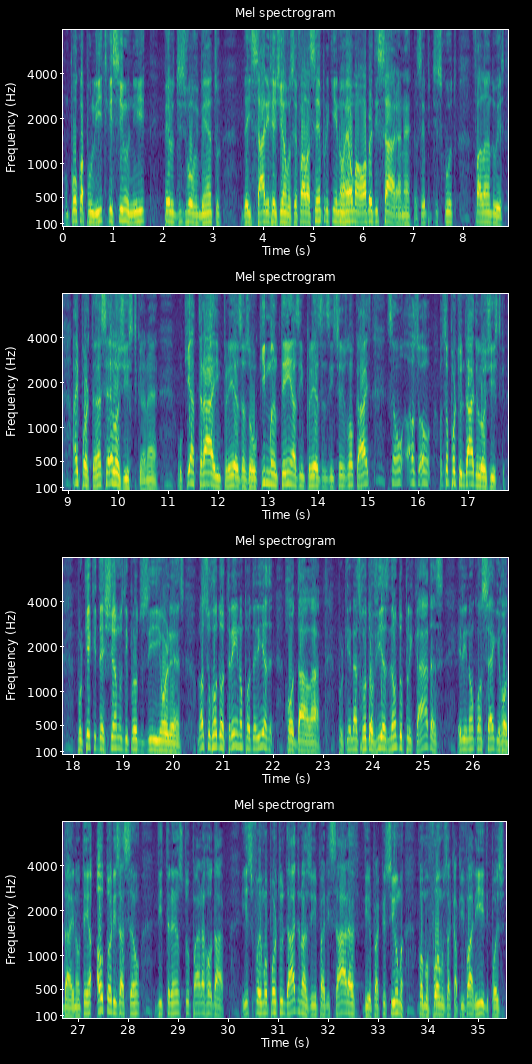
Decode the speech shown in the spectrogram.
um pouco a política e se unir pelo desenvolvimento da Isara e região. Você fala sempre que não é uma obra de Sara, né? Eu sempre te escuto falando isso. A importância é logística, né? O que atrai empresas ou o que mantém as empresas em seus locais são as, as oportunidades logísticas. Por que, que deixamos de produzir em Orleans? Nosso rodotrem não poderia rodar lá, porque nas rodovias não duplicadas ele não consegue rodar e não tem autorização de trânsito para rodar. Isso foi uma oportunidade, nós vir para Içara, vir para Criciúma, como fomos a Capivari, depois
